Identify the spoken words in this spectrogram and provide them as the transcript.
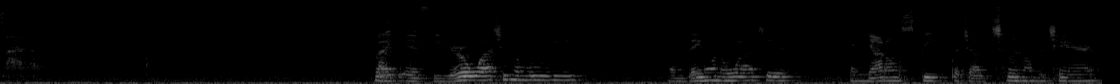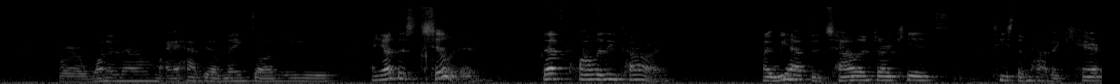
silence. Like if you're watching a movie and they want to watch it and y'all don't speak but y'all chilling on the chair or one of them might have their legs on you and y'all just chilling. That's quality time. Like we have to challenge our kids, teach them how to car-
